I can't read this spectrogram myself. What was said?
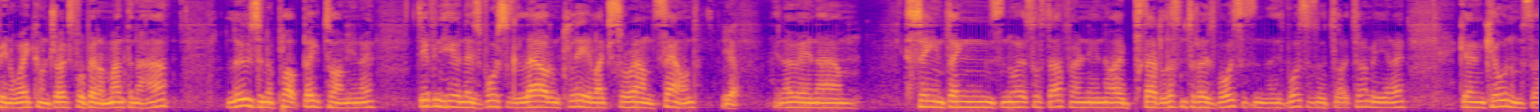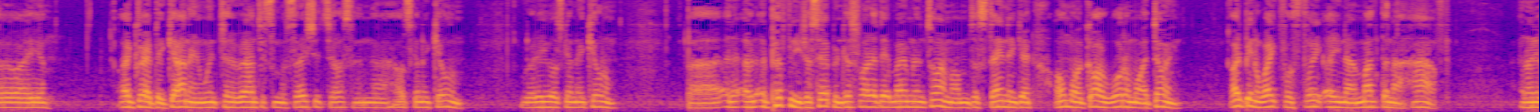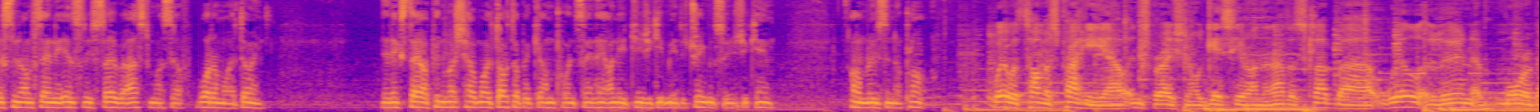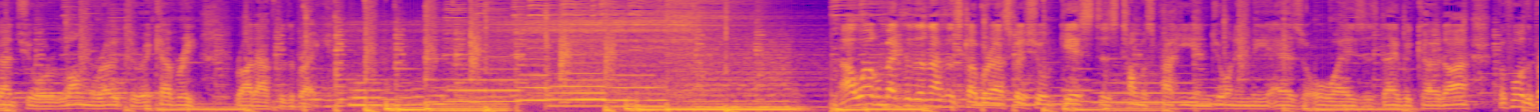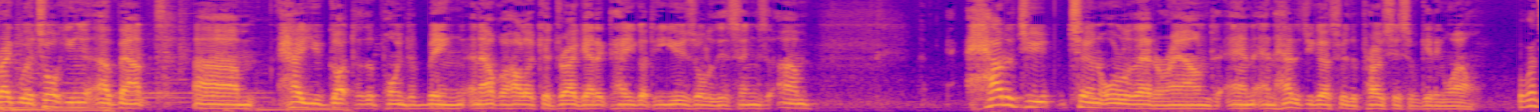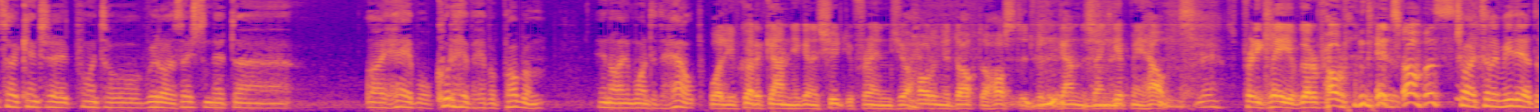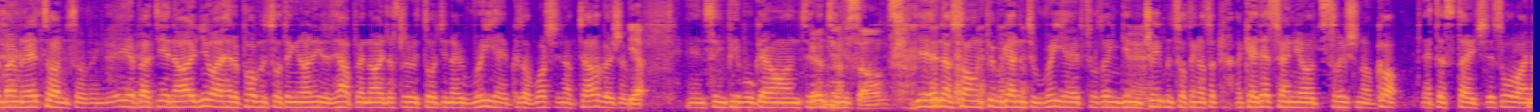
been awake on drugs for about a month and a half, losing the plot big time, you know. Definitely hearing those voices loud and clear, like surround sound Yep. you know, and um, seeing things and all that sort of stuff. And then I started listening to those voices, and those voices were like telling me, you know, go and kill them. So I, uh, I grabbed a gun and went to, around to some associates' house, and uh, I was going to kill them. Really, I was going to kill them. But an, an epiphany just happened, just right at that moment in time. I'm just standing going, "Oh my God, what am I doing?" I'd been awake for three, you know, a month and a half, and I just, I'm standing there instantly sober, asking myself, "What am I doing?" The next day, I pretty much held my doctor up at gunpoint saying, hey, I need you to get me to treatment as soon as you can. I'm losing the plot. We're with Thomas Pahi, our inspirational guest here on the Nutters Club. Uh, we'll learn more about your long road to recovery right after the break. Uh, welcome back to the Nutters Club, where our special guest is Thomas Pahi, and joining me, as always, is David Codyre. Before the break, we were talking about um, how you got to the point of being an alcoholic, a drug addict, how you got to use all of these things. Um, how did you turn all of that around, and, and how did you go through the process of getting well? Once I came to that point or realization that uh, I have or could have have a problem and I wanted to help, Well, you've got a gun, you're going to shoot your friends, you're holding a doctor hostage with a gun saying, Give me help. It's pretty clear you've got a problem there, Thomas. try telling me that at the moment at time sort of thing. Yeah, but you know, I knew I had a problem sort of thing and I needed help and I just literally thought, you know, rehab because I've watched enough television Yep. and seen people go on to Good into enough songs. Yeah, no songs, people going into rehab sort of thing, getting treatment sort of thing. I thought, okay, that's the only solution I've got at this stage. That's all I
